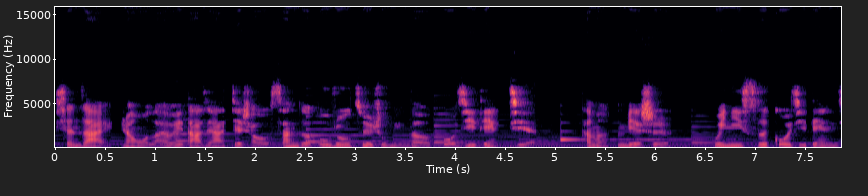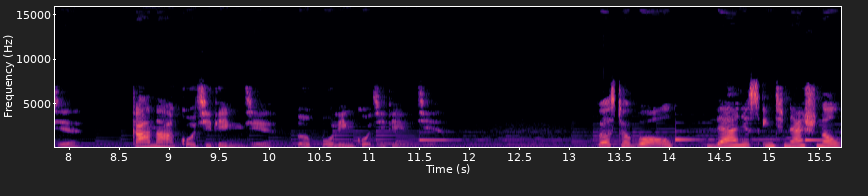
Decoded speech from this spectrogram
现在让我来为大家介绍三个欧洲最着名的国际电影节，它们分别是威尼斯国际电影节、戛纳国际电影节和柏林国际电影节。 First of all, Venice International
